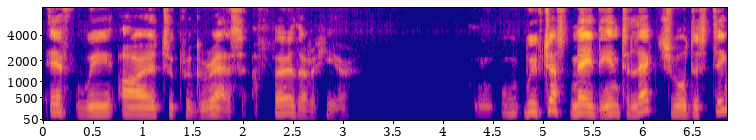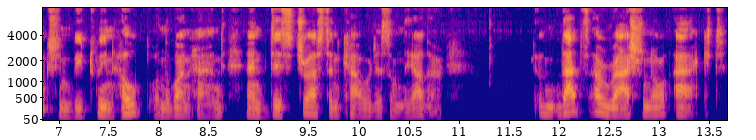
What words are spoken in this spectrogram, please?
if we are to progress further here. We've just made the intellectual distinction between hope on the one hand and distrust and cowardice on the other. That's a rational act.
